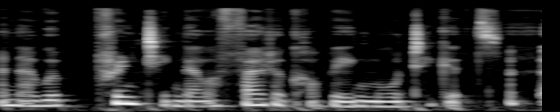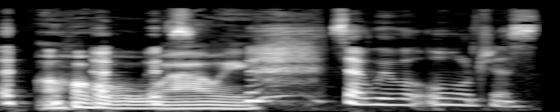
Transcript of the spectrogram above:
and they were printing. They were photocopying more tickets. Oh, wowie. so we were all just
